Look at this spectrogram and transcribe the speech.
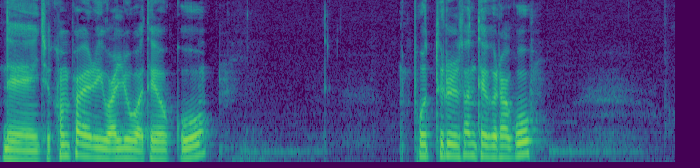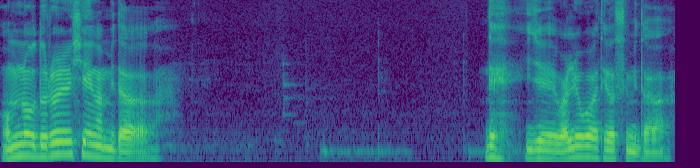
네, 이제 컴파일이 완료가 되었고 포트를 선택을 하고 업로드를 시행합니다. 네, 이제 완료가 되었습니다.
